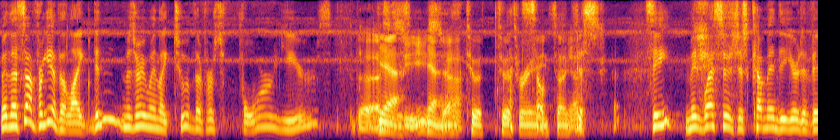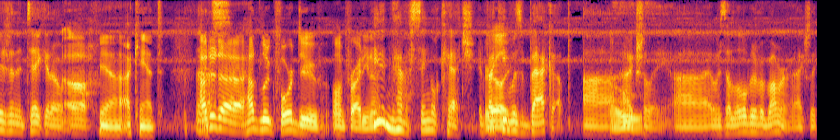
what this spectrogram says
But let's not forget that like didn't Missouri win like two of their first four years? The yeah, SEC East, yeah. yeah, two, two or three. so, So, yeah. just See, Midwesterners just come into your division and take it over. yeah, I can't. How did uh, how did Luke Ford do on Friday night? he didn't have a single catch. In fact, Really? he was a backup. Uh, Oh. Actually, uh, it was a little bit of a bummer. Actually,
